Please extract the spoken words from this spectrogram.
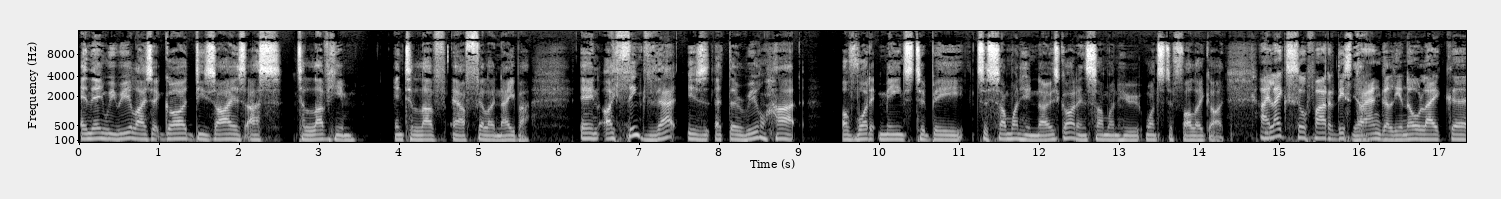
and then we realize that God desires us to love him and to love our fellow neighbor. And I think that is at the real heart of what it means to be to someone who knows God and someone who wants to follow God. I like so far this Yeah. triangle, you know, like uh,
